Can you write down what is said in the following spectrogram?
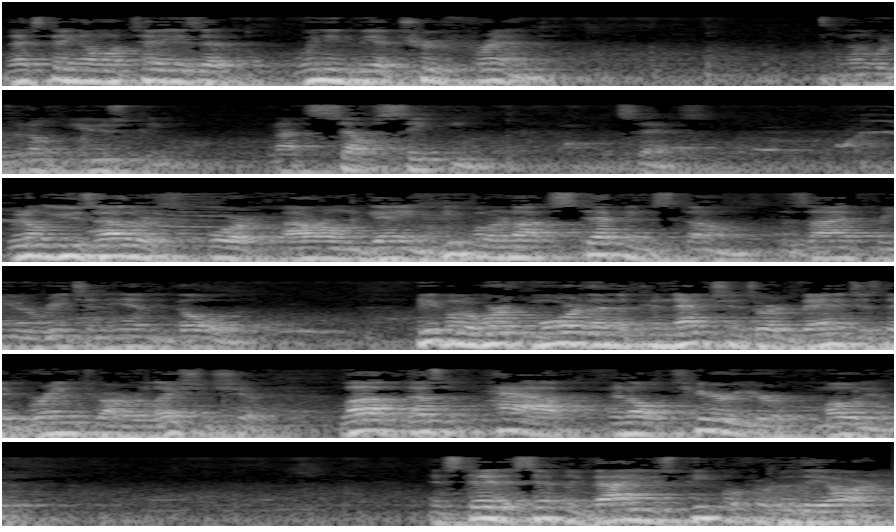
Next thing I want to tell you is that we need to be a true friend. In other words, we don't use people. We're not self seeking, it says. We don't use others for our own gain. People are not stepping stones designed for you to reach an end goal. People are worth more than the connections or advantages they bring to our relationship. Love doesn't have an ulterior motive. Instead, it simply values people for who they are.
